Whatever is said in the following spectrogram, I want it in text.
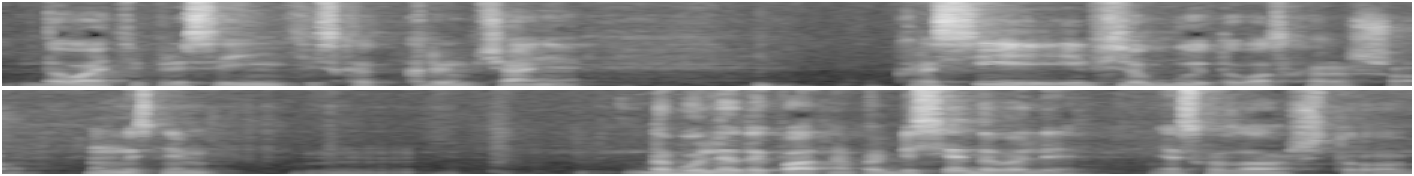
давайте присоединитесь как крымчане к России, и все будет у вас хорошо. Ну, мы с ним более адекватно побеседовали. Я сказал, что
